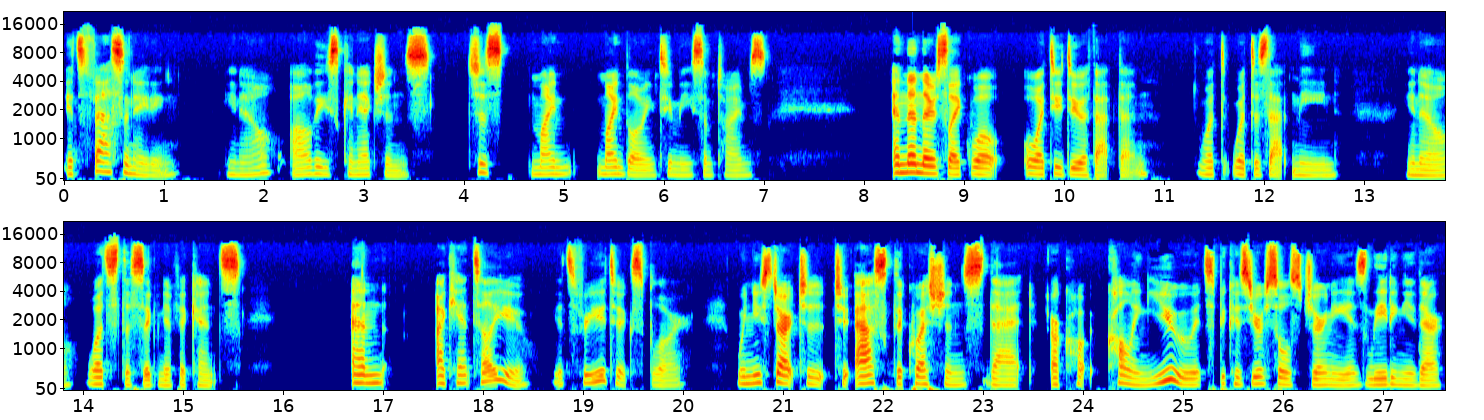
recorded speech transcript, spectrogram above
It's fascinating, you know, all these connections. Just mind mind blowing to me sometimes. And then there's like, well, what do you do with that then? What what does that mean? You know, what's the significance? And I can't tell you. It's for you to explore. When you start to, to ask the questions that are ca- calling you, it's because your soul's journey is leading you there.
